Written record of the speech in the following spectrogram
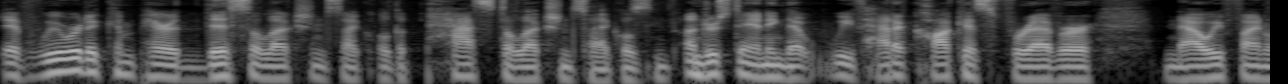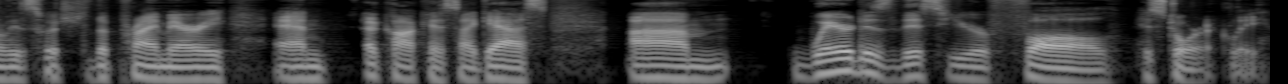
if we were to compare this election cycle to past election cycles, understanding that we've had a caucus forever, now we finally switched to the primary and a caucus, I guess. Um, where does this year fall historically?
